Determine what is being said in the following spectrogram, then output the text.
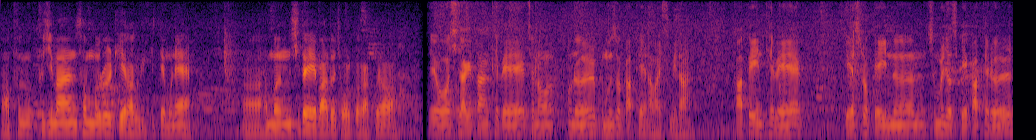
어, 푸, 푸짐한 선물을 기획하고 있기 때문에 어, 한번 시도해 봐도 좋을 것 같고요. 안녕하세요. 시작의 땅 태백. 저는 오늘 구문소 카페에 나와 있습니다. 카페인 태백에 수록되어 있는 26개 카페를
